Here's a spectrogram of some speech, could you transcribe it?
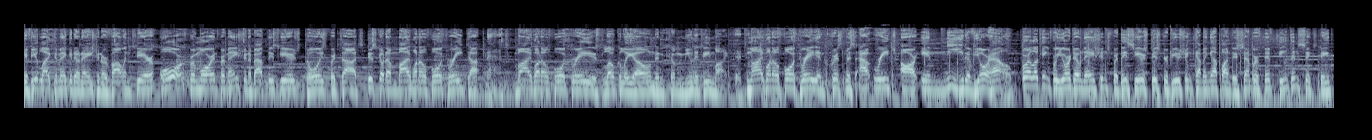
If you'd like to make a donation or volunteer, or for more information about this year's Toys for Tots, just go to my1043.net. My oh 1043 is locally owned and community minded. My 1043 and Christmas Outreach are in need of your help. We're looking for your donations for this year's distribution coming up on December 15th and 16th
